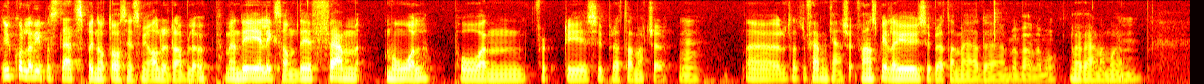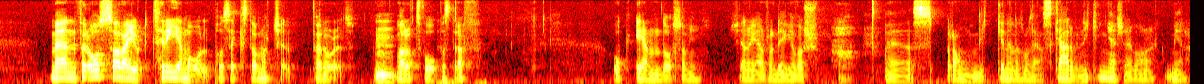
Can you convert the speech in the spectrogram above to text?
Nu kollar vi på stats på något avsnitt som jag aldrig rabblade upp. Men det är liksom, det är fem mål på en 40 superettan-matcher. Mm. Eh, 35 kanske. För han spelar ju i superettan med, eh, Med Värnamo. med Värnamo. Ja. Mm. Men för oss har han gjort tre mål på 16 matcher förra året. Mm. Varav två på straff. Och en då som vi känner igen från Degerfors. Eh, språngnicken eller vad man säger. Skarvnicken kanske det var mer.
